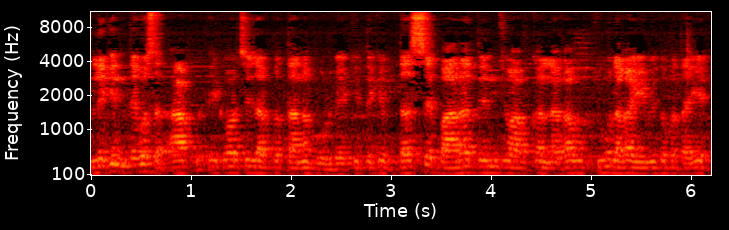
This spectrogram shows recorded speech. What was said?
लेकिन देखो सर आप एक और चीज़ आप बताना भूल गए कि देखिए 10 से 12 दिन जो आपका लगा वो क्यों लगा ये भी तो बताइए।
